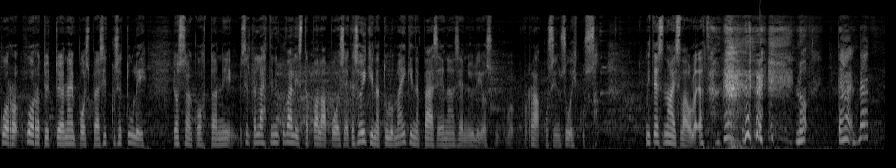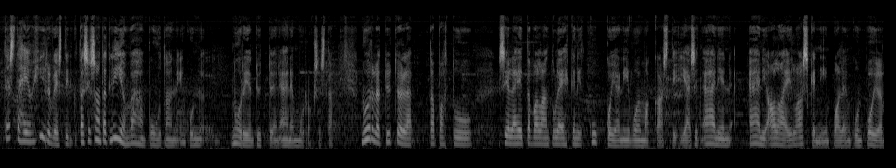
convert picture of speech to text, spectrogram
kuoro, kuorotyttö ja näin poispäin. Sitten kun se tuli jossain kohtaa, niin siltä lähti niin kuin välistä pala pois. Eikä se ole ikinä tullut. Mä ikinä pääse enää sen yli, jos raakkusin suihkussa. Mites naislaulajat? no, tämä Tästä ei ole hirveästi, tai siis sanotaan, että liian vähän puhutaan niin kuin nuorien tyttöjen äänenmurroksesta. Nuorilla tytöillä tapahtuu, siellä ei tavallaan tule ehkä niitä kukkoja niin voimakkaasti, ja sitten äänien, ääniala ei laske niin paljon kuin pojilla,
